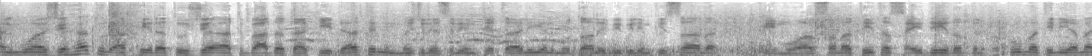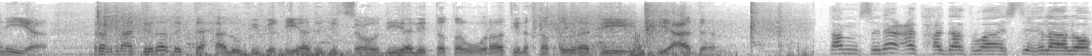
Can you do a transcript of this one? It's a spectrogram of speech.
المواجهات الأخيرة جاءت بعد تأكيدات من المجلس الانتقالي المطالب بالانفصال في مواصلة تصعيده ضد الحكومة اليمنية رغم اعتراض التحالف بقيادة السعودية للتطورات الخطيرة في عدن. تم صناعة حدث واستغلاله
